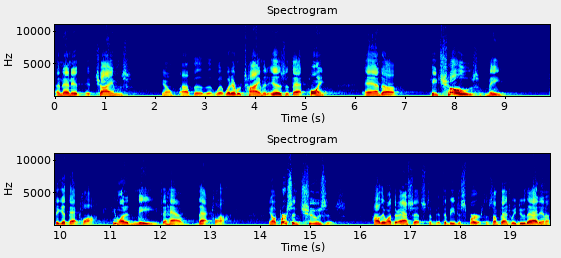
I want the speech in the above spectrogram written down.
and then it, it chimes, you know, at the, the whatever time it is at that point. And uh, he chose me to get that clock. He wanted me to have that clock. You know, a person chooses how they want their assets to be, to be dispersed. And sometimes we do that in a,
